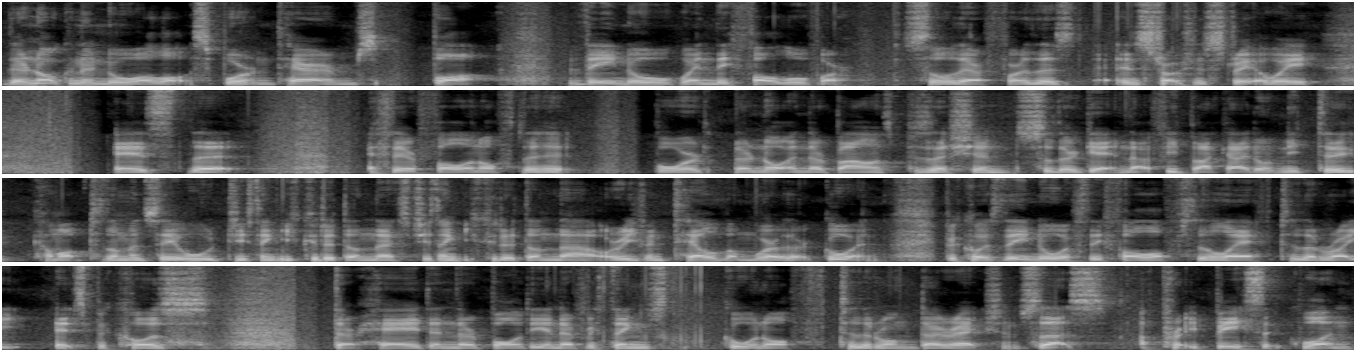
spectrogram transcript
they're not going to know a lot of sporting terms, but they know when they fall over. So therefore, the instruction straight away is that if they're falling off the board, they're not in their balanced position, so they're getting that feedback. I don't need to come up to them and say, "Oh, do you think you could have done this? Do you think you could have done that?" or even tell them where they're going, because they know if they fall off to the left, to the right, it's because their head and their body and everything's going off to the wrong direction. So that's a pretty basic one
